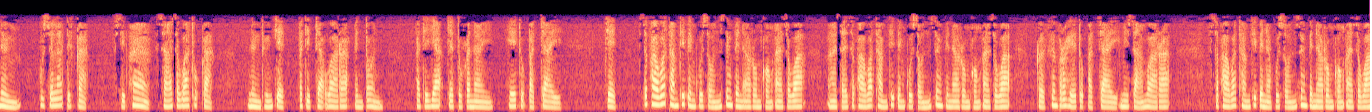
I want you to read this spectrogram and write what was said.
หนึ่งกุศลติกะสิบห้าสาสวะทุกะหนึ่งถึงเจ็ดปฏิจจวาระเป็นต้น ปัจจยะเจตุกนัยเหตุปัจจัยเจ็ดสภาวธรรมที่เป็นกุศลซึ่งเป็นอารมณ์ของอาสวะ อาศัยสภาวะธรรมที่เป็นกุศลซึ่งเป็นอารมณ์ของอาสวะ เกิดขึ้นเพราะเหตุปัจจัยมีสามวาระ สภาวะธรรมที่เป็นอกุศลซึ่งเป็นอารมณ์ของอาสวะ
